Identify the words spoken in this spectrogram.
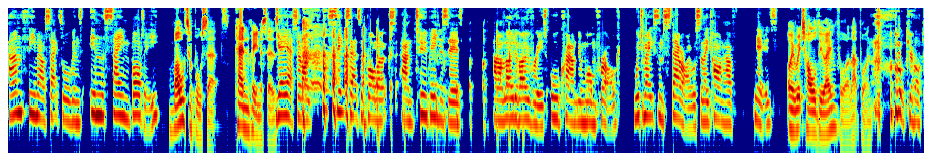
and female sex organs in the same body. Multiple sets, ten penises. Yeah, yeah. So like six sets of bollocks and two penises and a load of ovaries all crammed in one frog, which makes them sterile, so they can't have kids. I mean, which hole do you aim for at that point? Oh god.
